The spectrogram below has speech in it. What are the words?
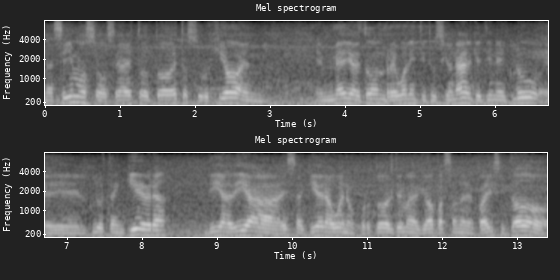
nacimos, o sea, esto, todo esto surgió en en medio de todo un revuelo institucional que tiene el club, eh, el club está en quiebra, día a día esa quiebra, bueno, por todo el tema de que va pasando en el país y todo,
